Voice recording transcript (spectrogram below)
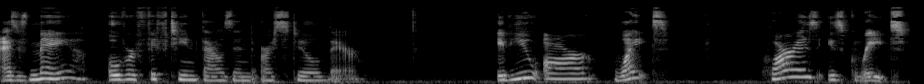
As of May, over 15,000 are still there. If you are white, Juarez is great.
